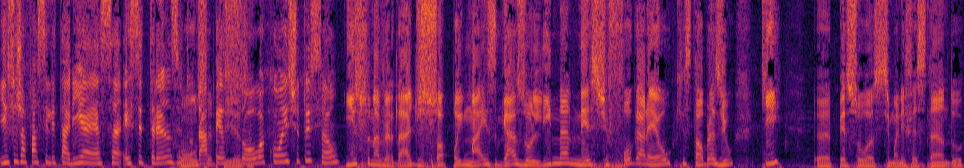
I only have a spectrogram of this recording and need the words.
Isso já facilitaria essa, esse trânsito com da certeza. pessoa com a instituição. Isso, na verdade, só põe mais gasolina neste fogaréu que está o Brasil, que eh, pessoas se manifestando,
